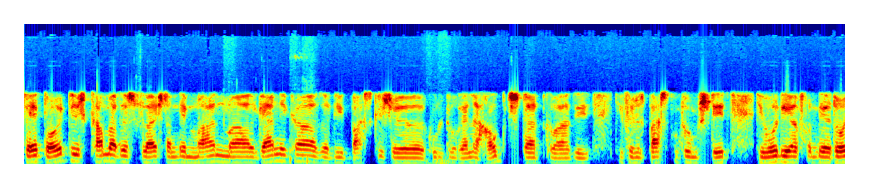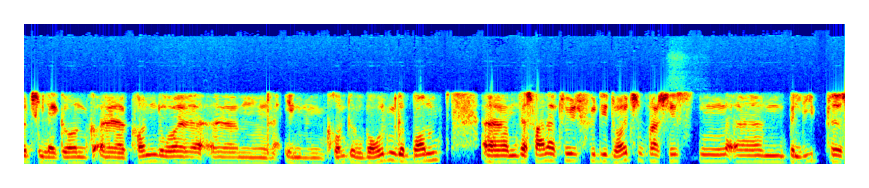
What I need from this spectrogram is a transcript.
Sehr deutlich kann man das vielleicht an dem Mahnmal Guernica, also die baskische kulturelle Hauptstadt quasi, die für das Bastentum steht, die wurde ja von der deutschen Legion äh, Condor ähm, in Grund und Boden gebombt. Ähm, das war natürlich für die deutschen Faschisten ähm, beliebtes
